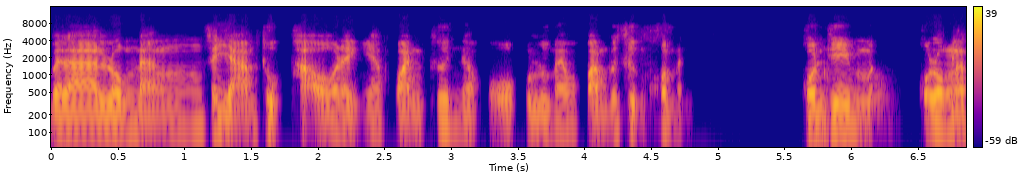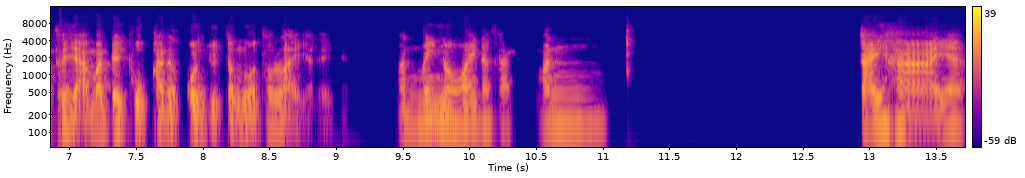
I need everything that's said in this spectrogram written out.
เวลาลงหนังสยามถูกเผาอะไรเงี้ยควันขึ้นเนี่ยโหคุณรู้ไหมว่าความรู้สึกคนมัน คนที่ลงหนังสยามมันไปผูกพันกับคนอยู่จำนวนเท่าไหร่อะไรเงี้ยมันไม่น้อยนะครับ มัน ใจหายอะ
